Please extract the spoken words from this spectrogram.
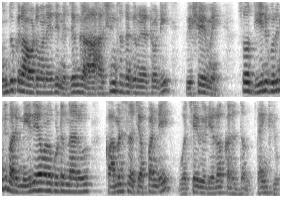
ముందుకు రావడం అనేది నిజంగా హర్షించదగినటువంటి విషయమే. సో దీని గురించి మరి మీరేమనుకుంటున్నారు కామెంట్స్లో చెప్పండి. వచ్చే వీడియోలో కలుద్దాం. థ్యాంక్ యూ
